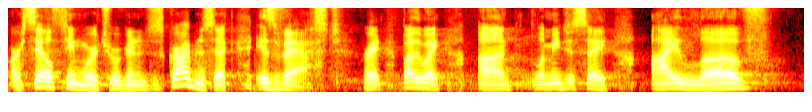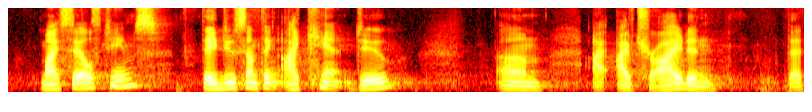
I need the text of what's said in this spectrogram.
our sales team, which we're going to describe in a sec, is vast, right? By the way, uh, let me just say, I love my sales teams. They do something I can't do. Um, I, have tried, and that,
